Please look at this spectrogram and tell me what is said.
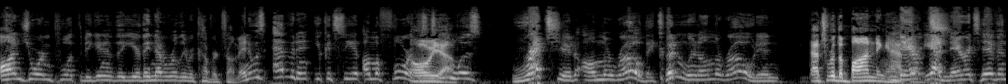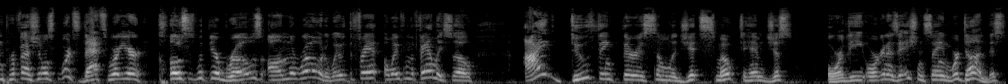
on Jordan Poole at the beginning of the year, they never really recovered from. And it was evident. You could see it on the floor. Oh, yeah. team was wretched on the road. They couldn't win on the road. And that's where the bonding happens. Narr- yeah, narrative in professional sports. That's where you're closest with your bros on the road, away with the away from the family. So I do think there is some legit smoke to him just – or the organization saying, We're done. This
